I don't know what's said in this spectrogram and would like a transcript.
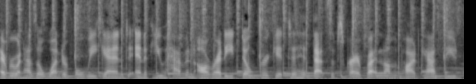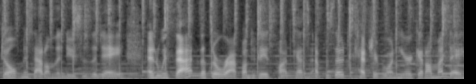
everyone has a wonderful weekend. And if you haven't already, don't forget to hit that subscribe button on the podcast so you don't miss out on the news of the day. And with that, that's a wrap on today's podcast episode. Catch everyone here again on Monday.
